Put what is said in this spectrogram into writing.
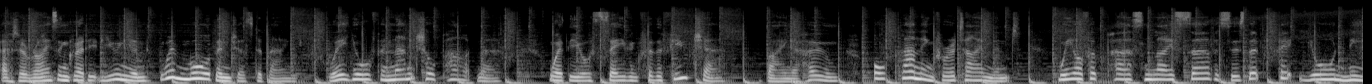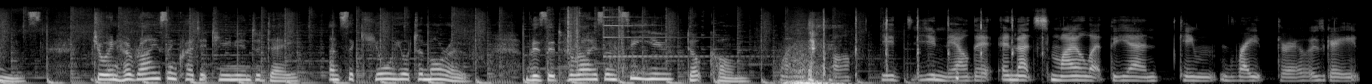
At Horizon Credit Union, we're more than just a bank. We're your financial partner. Whether you're saving for the future, buying a home, or planning for retirement, we offer personalised services that fit your needs. Join Horizon Credit Union today and secure your tomorrow. Visit horizoncu.com. Wonderful. you, you nailed it. And that smile at the end came right through. It was great.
